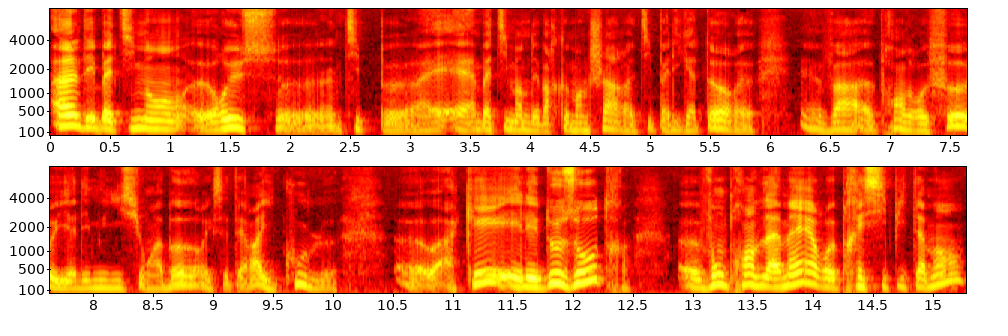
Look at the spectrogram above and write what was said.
un des bâtiments russes, un, type, un bâtiment de débarquement de chars type Alligator, va prendre feu, il y a des munitions à bord, etc. Il coule à quai, et les deux autres vont prendre la mer précipitamment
